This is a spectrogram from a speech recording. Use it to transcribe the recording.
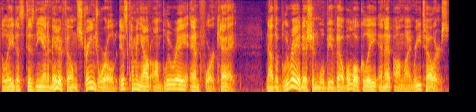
The latest Disney animated film, Strange World, is coming out on Blu ray and 4K. Now, the Blu ray edition will be available locally and at online retailers.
